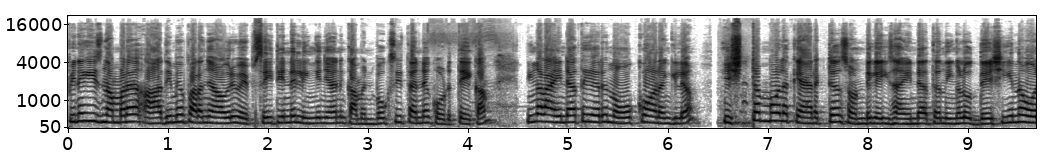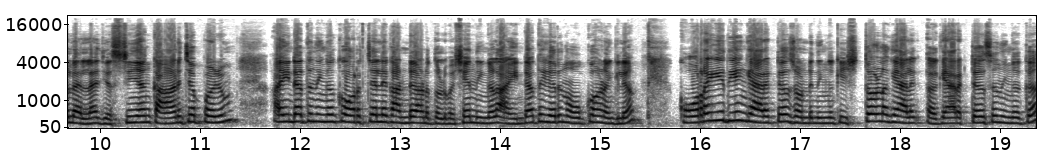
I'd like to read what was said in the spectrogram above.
പിന്നെ ഈ നമ്മൾ ആദ്യമേ പറഞ്ഞ ആ ഒരു വെബ്സൈറ്റിന്റെ ലിങ്ക് ഞാൻ കമന്റ് ബോക്സിൽ തന്നെ കൊടുത്തേക്കാം. നിങ്ങൾ അതിന്റെ അകത്ത് കയറി നോക്കുവാണെങ്കിൽ ഇഷ്ടം പോലെ ക്യാരക്ടേഴ്സ് ഉണ്ട് ഗൈസ് അതിന്റെ അകത്ത്. നിങ്ങൾ ഉദ്ദേശിക്കുന്ന പോലെ അല്ല ജസ്റ്റ് ഞാൻ കാണിച്ചപ്പോഴും അതിന്റെ അകത്ത് നിങ്ങൾക്ക് കുറച്ചല്ലേ കണ്ടു കാണത്തുള്ളൂ. പക്ഷേ നിങ്ങൾ അതിന്റെ അകത്ത് കയറി നോക്കുവാണെങ്കിൽ കുറേയധികം ക്യാരക്ടേഴ്സ് ഉണ്ട്. നിങ്ങൾക്ക് ഇഷ്ടമുള്ള ക്യാരക്ടേഴ്സ് നിങ്ങൾക്ക്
